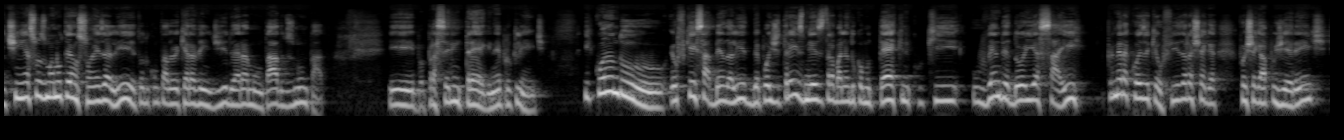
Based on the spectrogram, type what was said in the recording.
e tinha suas manutenções ali, todo computador que era vendido era montado, desmontado, e para ser entregue né, para o cliente. E quando eu fiquei sabendo ali, depois de três meses trabalhando como técnico, que o vendedor ia sair, a primeira coisa que eu fiz era chegar, foi chegar para o gerente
